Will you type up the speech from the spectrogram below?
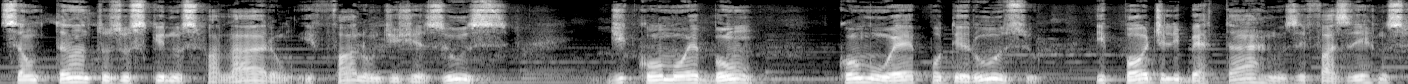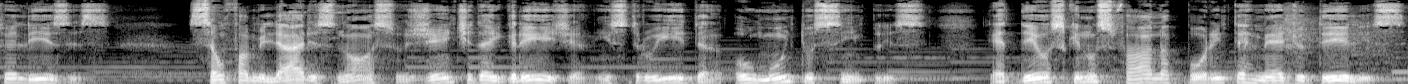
São tantos os que nos falaram e falam de Jesus, de como é bom, como é poderoso e pode libertar-nos e fazer-nos felizes. São familiares nossos, gente da igreja, instruída ou muito simples. É Deus que nos fala por intermédio deles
